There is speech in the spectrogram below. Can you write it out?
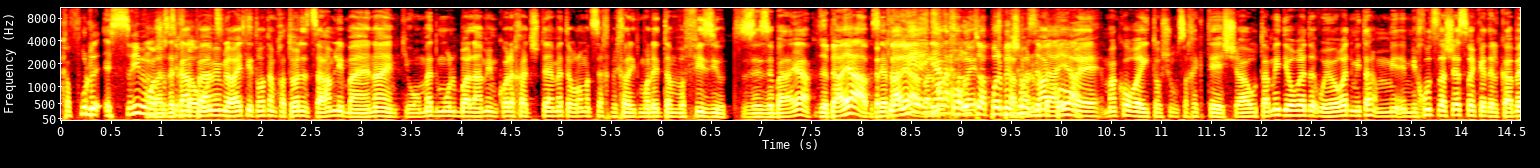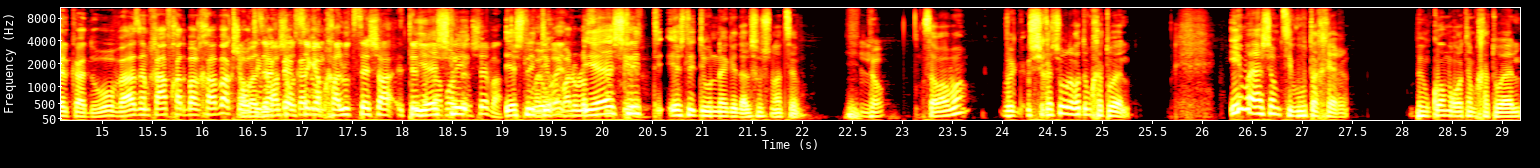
כפול 20 ממה אבל זה שצריך כמה לרוץ? פעמים ראיתי את רותם חתואל, זה צרם לי בעיניים, כי הוא עומד מול בלמים, כל אחד שתי מטר, הוא לא מצליח בכלל להתמודד איתם בפיזיות. זה זה בעיה. זה בעיה, זה בכללי בעיה, אבל עניין החלוץ והפועל באר שבע אבל זה מה בעיה. קורה- מה קורה איתו שהוא משחק תשע? הוא תמיד יורד, הוא יורד מת- מחוץ ל-16 כדי לקבל כדור, ואז אין לך אף אחד ברחבה אבל כשרוצים זה מה להגביה שעושה כדור. גם חלוץ תשע תשע יש בהפועל לי- באר שבע. יש לי הוא טיעון- יורד. אבל הוא לא יש לי- יש לי טיעון נגד על שושנצב, נו. סבבה? שקשור לרותם חתואל. אם היה שם ציוות אחר, במקום רותם חתואל,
